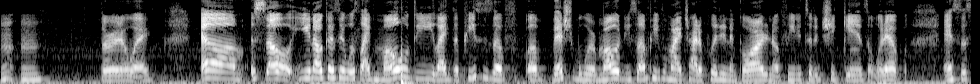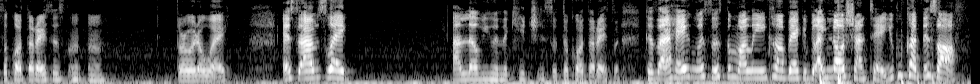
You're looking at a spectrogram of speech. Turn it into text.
mm-mm, throw it away. Um, so you know, because it was like moldy, like the pieces of, of vegetable were moldy. Some people might try to put it in the garden or feed it to the chickens or whatever. And Sister Rice says, mm-mm, throw it away. And so I was like, I love you in the kitchen, Sister Corta Because I hate when Sister Marlene come back and be like, no, Shantae, you can cut this off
